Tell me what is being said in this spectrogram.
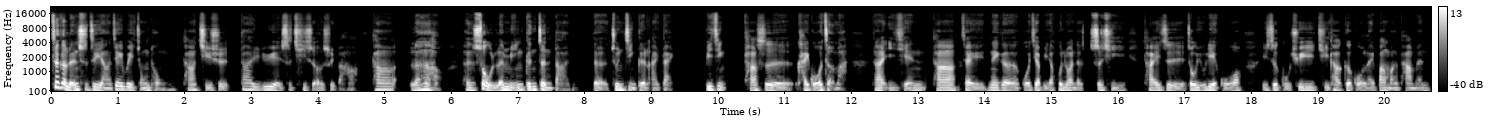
这个人是这样，这位总统他其实大约是七十二岁吧，哈，他人很好，很受人民跟政党的尊敬跟爱戴，毕竟他是开国者嘛。他以前他在那个国家比较混乱的时期，他一直周游列国，一直鼓吹其他各国来帮忙他们，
